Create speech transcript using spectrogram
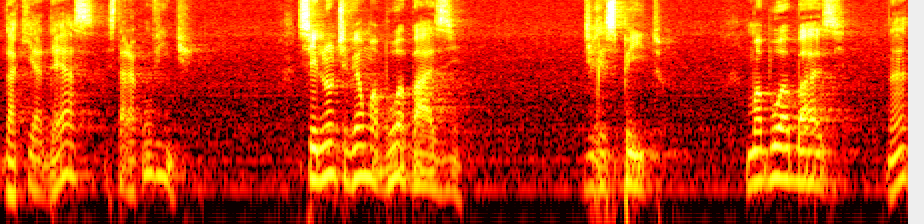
Daqui a 10 estará com 20. Se ele não tiver uma boa base de respeito, uma boa base, né?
